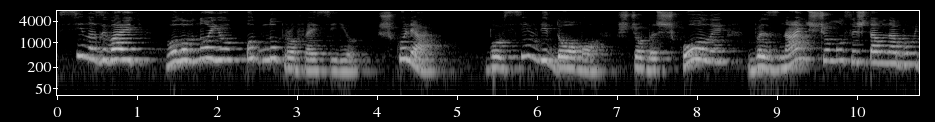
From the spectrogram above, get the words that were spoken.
всі називають головною одну професію школяр. Бо всім відомо, що без школи, без знань, що мусиш там набуть,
